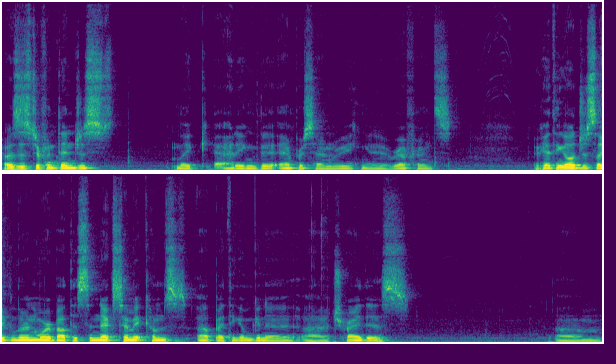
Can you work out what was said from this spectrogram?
How is this different than just like adding the ampersand, making it a reference? Okay, I think I'll just like learn more about this. The next time it comes up, I think I'm gonna uh, try this. Um,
